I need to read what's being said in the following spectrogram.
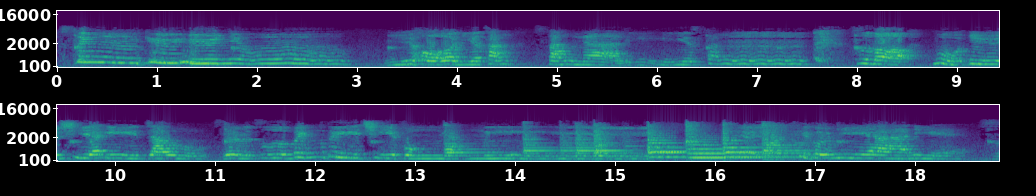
身居牛，你和你唱生啊离生，知道母女携一家，日子平的起风扬眉，一个年年是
